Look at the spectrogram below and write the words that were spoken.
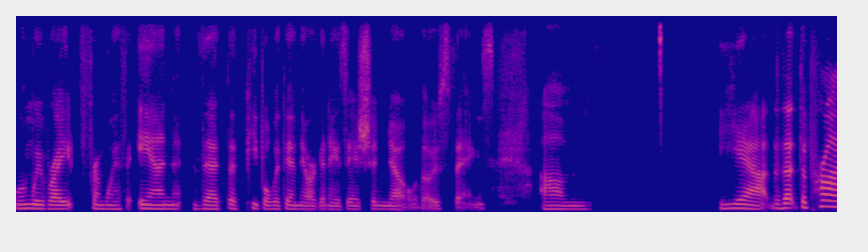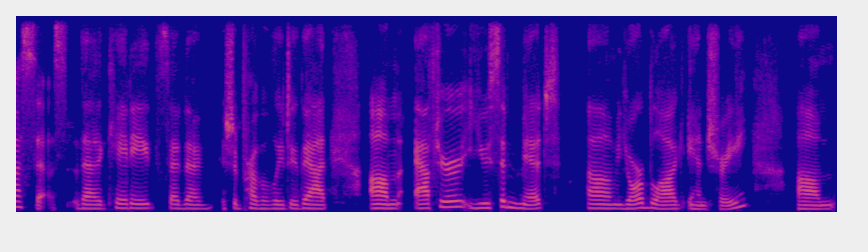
when we write from within that the people within the organization know those things. Um, yeah, the, the process that Katie said I should probably do that. Um, after you submit um, your blog entry, um,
